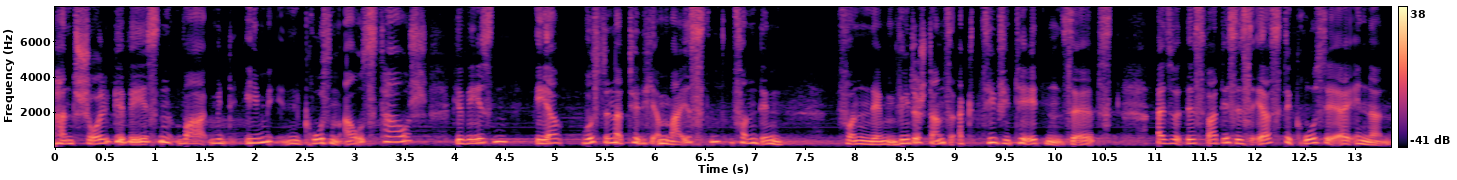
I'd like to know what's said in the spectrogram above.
Hans Scholl gewesen, war mit ihm in großem Austausch gewesen. Er wusste natürlich am meisten von den von den Widerstandsaktivitäten selbst. Also das war dieses erste große Erinnern.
